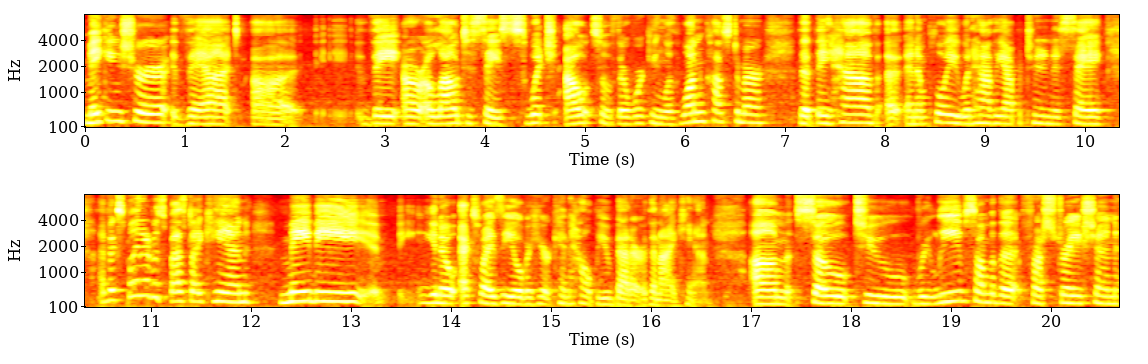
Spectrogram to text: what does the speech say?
making sure that uh, they are allowed to say switch out. So if they're working with one customer, that they have a, an employee would have the opportunity to say, I've explained it as best I can. Maybe, you know, XYZ over here can help you better than I can. Um, so to relieve some of the frustration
